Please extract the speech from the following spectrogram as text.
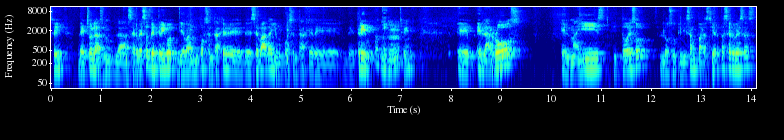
¿sí? De hecho, las, las cervezas de trigo llevan un porcentaje de, de cebada y un porcentaje de, de trigo. ¿sí? Eh, el arroz, el maíz y todo eso los utilizan para ciertas cervezas,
